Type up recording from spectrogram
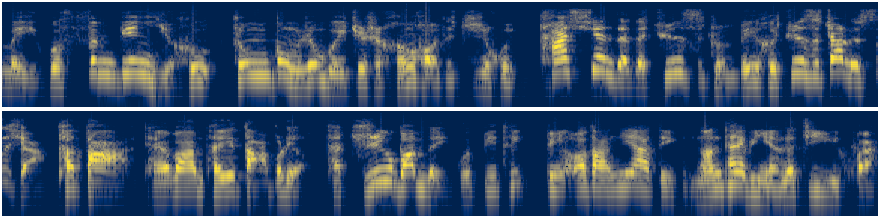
美国分兵以后，中共认为这是很好的机会。他现在的军事准备和军事战略思想，他打台湾他也打不了，他只有把美国逼退。对澳大利亚、对南太平洋的这一块，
